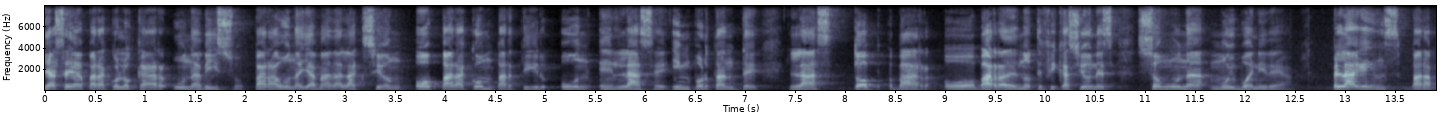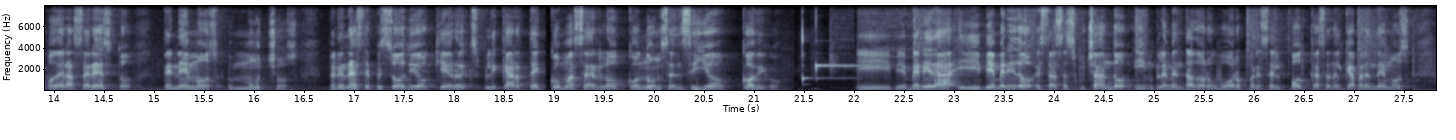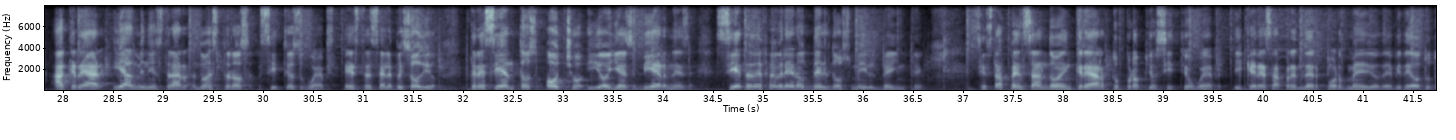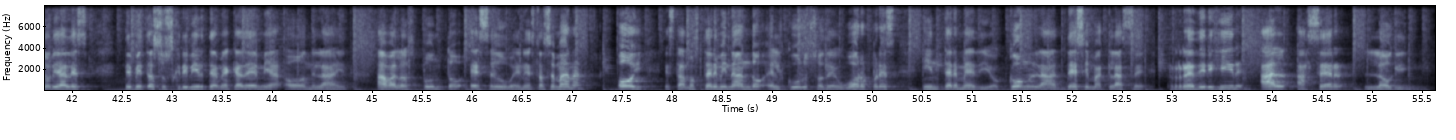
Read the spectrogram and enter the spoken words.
ya sea para colocar un aviso, para una llamada a la acción o para compartir un enlace importante, las top bar o barra de notificaciones son una muy buena idea. Plugins para poder hacer esto tenemos muchos, pero en este episodio quiero explicarte cómo hacerlo con un sencillo código. Y bienvenida y bienvenido. Estás escuchando Implementador WordPress, el podcast en el que aprendemos a crear y administrar nuestros sitios web. Este es el episodio 308 y hoy es viernes 7 de febrero del 2020. Si estás pensando en crear tu propio sitio web y querés aprender por medio de videotutoriales, te invito a suscribirte a mi academia online, avalos.sv. En esta semana, hoy estamos terminando el curso de WordPress intermedio con la décima clase, redirigir al hacer login.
